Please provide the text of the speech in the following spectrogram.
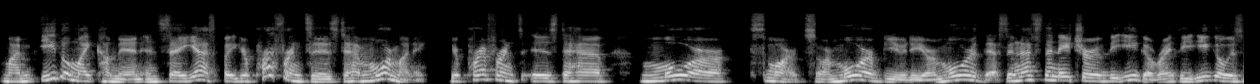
my ego might come in and say, yes, but your preference is to have more money. Your preference is to have more smarts or more beauty or more this. And that's the nature of the ego, right? The ego is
